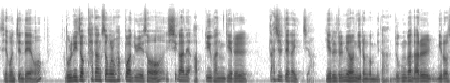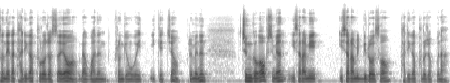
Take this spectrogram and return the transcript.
세 번째인데요. 논리적 타당성을 확보하기 위해서 시간의 앞뒤 관계를 따질 때가 있죠. 예를 들면 이런 겁니다. 누군가 나를 밀어서 내가 다리가 부러졌어요. 라고 하는 그런 경우가 있, 겠죠 그러면은 증거가 없으면 이 사람이 이 사람을 밀어서 다리가 부러졌구나.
